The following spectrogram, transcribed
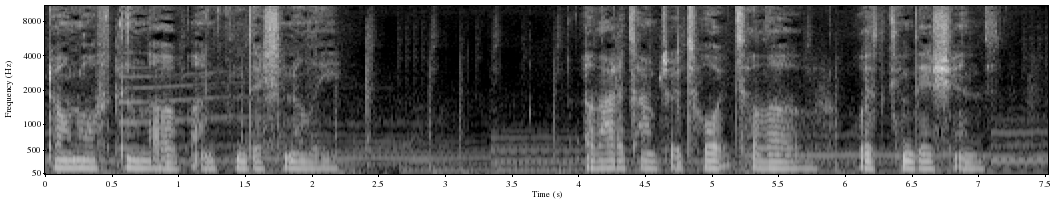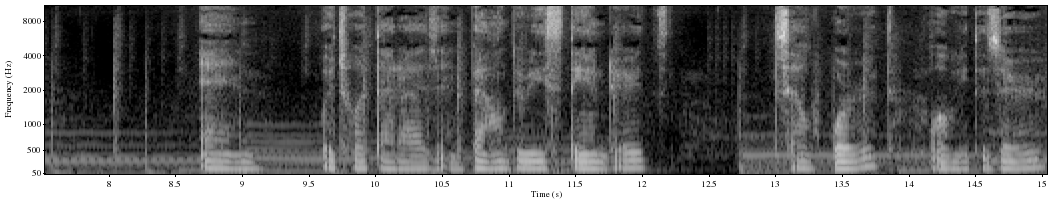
don't often love unconditionally. A lot of times we're taught to love with conditions. And we're taught that as in boundaries, standards, self worth, what we deserve,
